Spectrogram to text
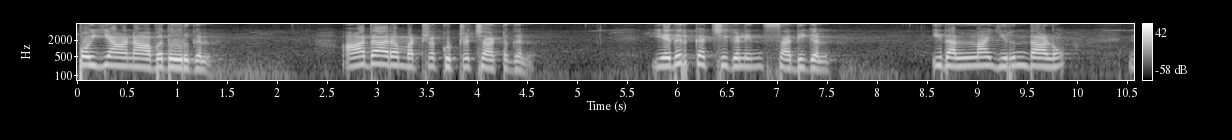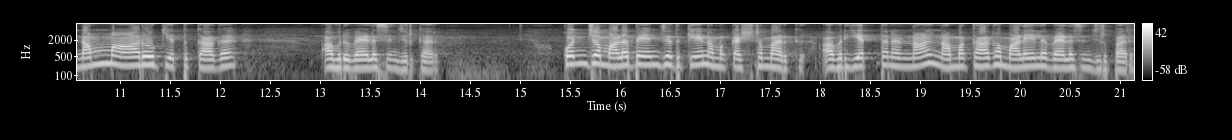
பொய்யான அவதூறுகள். ஆதாரமற்ற குற்றச்சாட்டுகள் எதிர்க்கட்சிகளின் சதிகள் இதெல்லாம் இருந்தாலும் நம்ம ஆரோக்கியத்துக்காக அவர் வேலை செஞ்சுருக்கார். கொஞ்சம் மழை பெஞ்சதுக்கே நமக்கு கஷ்டமாக இருக்குது அவர் எத்தனை நாள் நமக்காக மழையில் வேலை செஞ்சுருப்பார்?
